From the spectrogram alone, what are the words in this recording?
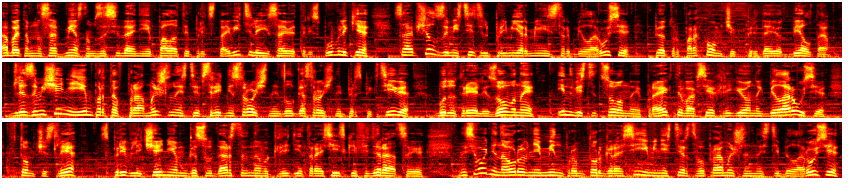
Об этом на совместном заседании Палаты представителей и Совета Республики сообщил заместитель премьер-министра Беларуси Петр Пархомчик, передает Белта. Для замещения импорта в промышленности в среднесрочной и долгосрочной перспективе будут реализованы инвестиционные проекты во всех регионах Беларуси, в том числе с привлечением государственного кредита Российской Федерации Федерации. На сегодня на уровне Минпромторга России и Министерства промышленности Беларуси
